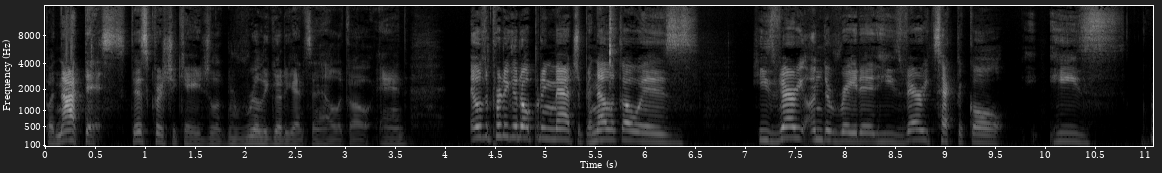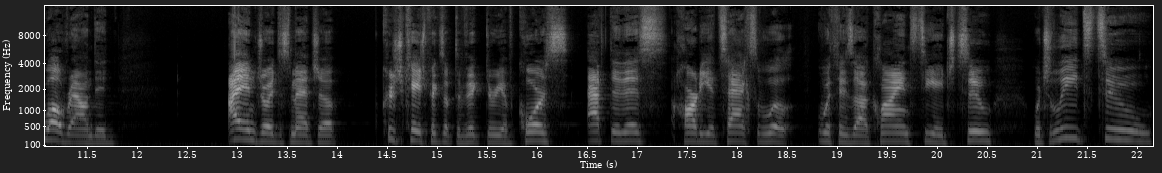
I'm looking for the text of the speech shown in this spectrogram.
but not this. This Christian Cage looked really good against Angelico, and it was a pretty good opening matchup. Angelico is he's very underrated. He's very technical. He's well rounded. I enjoyed this matchup. Christian Cage picks up the victory, of course. After this, Hardy attacks. Will with his uh, clients TH2, which leads to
